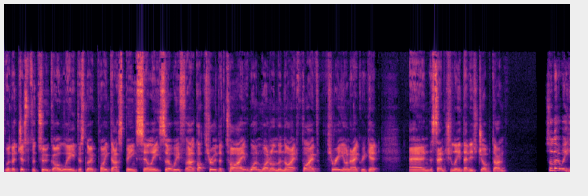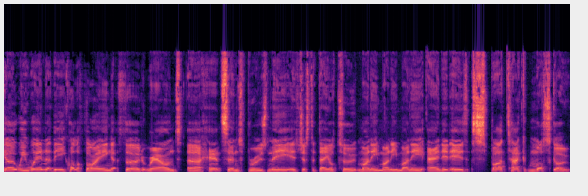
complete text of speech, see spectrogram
with just the two-goal lead, there's no point us being silly. So we've uh, got through the tie, 1-1 on the night, 5-3 on aggregate, and essentially that is job done. So there we go. We win the qualifying third round. Uh, Hansen's bruised knee is just a day or two. Money, money, money. And it is Spartak Moscow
